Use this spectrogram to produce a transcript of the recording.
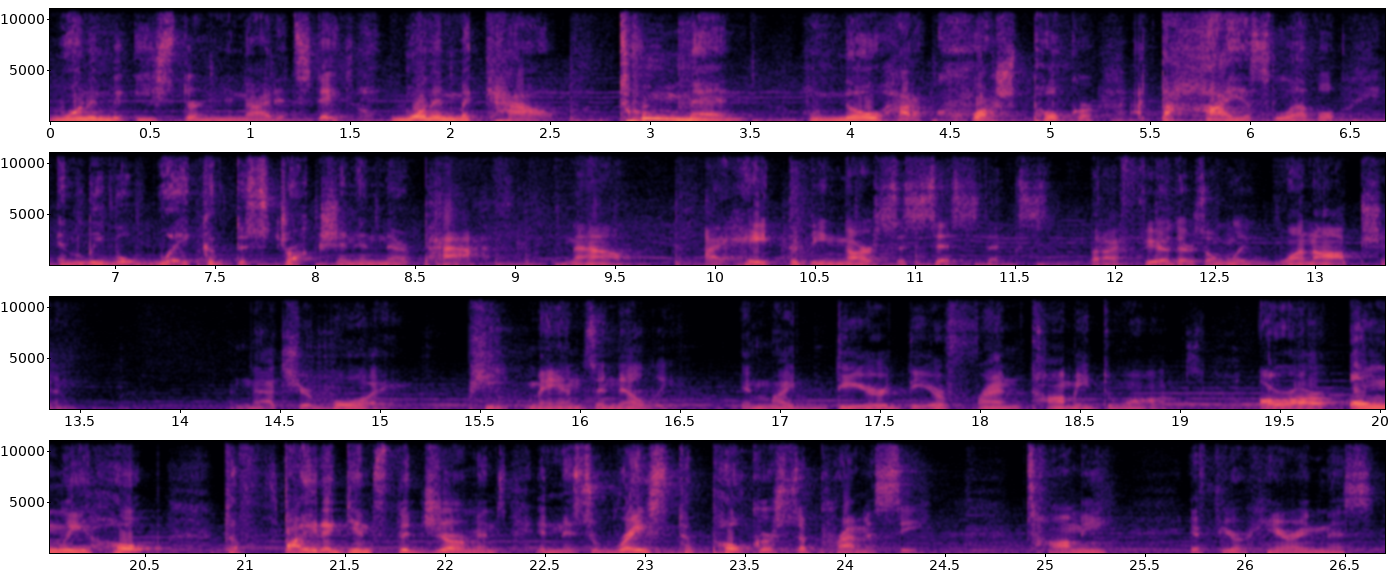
One in the eastern United States, one in Macau. Two men who know how to crush poker at the highest level and leave a wake of destruction in their path. Now, I hate to be narcissistic, but I fear there's only one option, and that's your boy, Pete Manzinelli, and my dear, dear friend Tommy Dwans are our only hope to fight against the Germans in this race to poker supremacy. Tommy, if you're hearing this,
